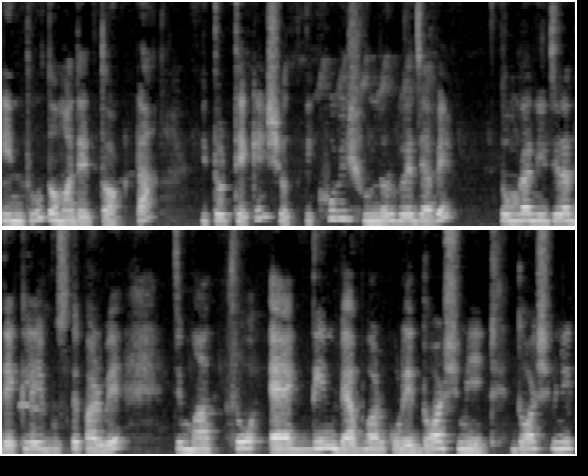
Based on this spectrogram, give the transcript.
কিন্তু তোমাদের ত্বকটা ভিতর থেকে সত্যি খুবই সুন্দর হয়ে যাবে। তোমরা নিজেরা দেখলেই বুঝতে পারবে যে মাত্র একদিন ব্যবহার করে দশ মিনিট দশ মিনিট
